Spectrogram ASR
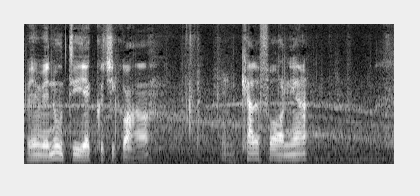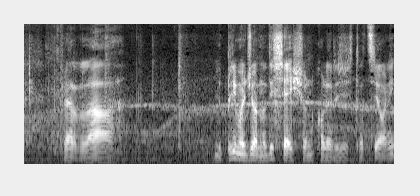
Benvenuti, eccoci qua in California per la, il primo giorno di session con le registrazioni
